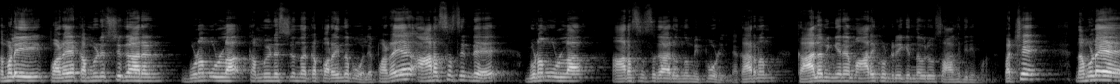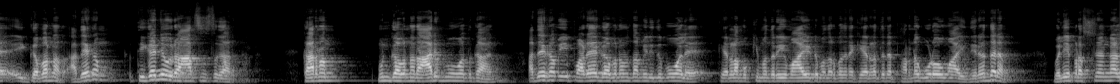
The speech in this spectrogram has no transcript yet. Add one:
നമ്മൾ ഈ പഴയ കമ്മ്യൂണിസ്റ്റുകാരൻ ഗുണമുള്ള കമ്മ്യൂണിസ്റ്റ് എന്നൊക്കെ പറയുന്ന പോലെ പഴയ ആർ എസ് എസിന്റെ ഗുണമുള്ള ആർ എസ് എസ്സുകാരൊന്നും ഇപ്പോഴില്ല. കാരണം കാലം ഇങ്ങനെ മാറിക്കൊണ്ടിരിക്കുന്ന ഒരു സാഹചര്യമാണ്. പക്ഷേ നമ്മുടെ ഈ ഗവർണർ അദ്ദേഹം തികഞ്ഞ ഒരു ആർ എസ് എസ്സുകാരനാണ്. കാരണം മുൻ ഗവർണർ ആരിഫ് മുഹമ്മദ് ഖാൻ അദ്ദേഹം ഈ പഴയ ഗവർണർ തമ്മിൽ ഇതുപോലെ കേരള മുഖ്യമന്ത്രിയുമായിട്ടും അതോടൊപ്പം തന്നെ കേരളത്തിന്റെ ഭരണകൂടവുമായി നിരന്തരം വലിയ പ്രശ്നങ്ങൾ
